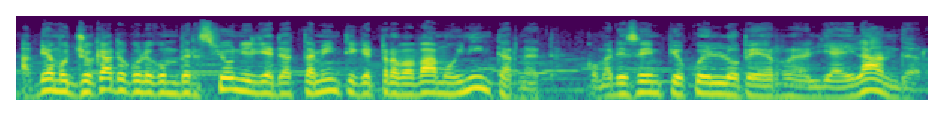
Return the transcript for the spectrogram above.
Abbiamo giocato con le conversioni e gli adattamenti che trovavamo in internet, come ad esempio quello per gli Highlander,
